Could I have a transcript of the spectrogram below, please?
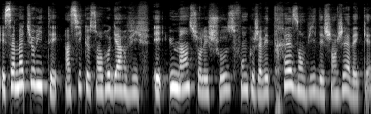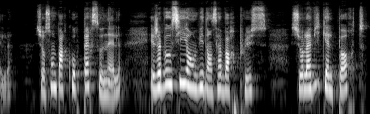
et sa maturité ainsi que son regard vif et humain sur les choses font que j'avais très envie d'échanger avec elle, sur son parcours personnel, et j'avais aussi envie d'en savoir plus sur la vie qu'elle porte,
